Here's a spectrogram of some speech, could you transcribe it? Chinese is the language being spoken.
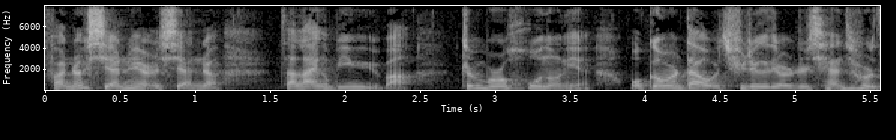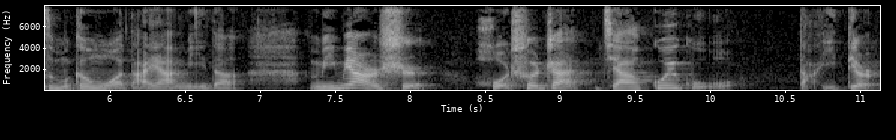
反正闲着也是闲着，咱来个谜语吧。真不是糊弄你，我哥们带我去这个地儿之前 就是这么跟我打哑谜的。谜面是火车站加硅谷打一地儿。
